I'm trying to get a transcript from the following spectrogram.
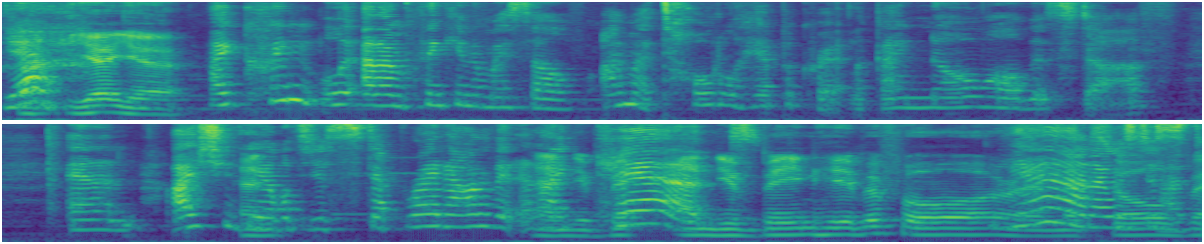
Yeah. Yeah, yeah. I couldn't, li- and I'm thinking to myself, I'm a total hypocrite. Like I know all this stuff, and I should be able to just step right out of it, and, And I you've been, can't. and you've been here before. Yeah, and, and I was just- I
